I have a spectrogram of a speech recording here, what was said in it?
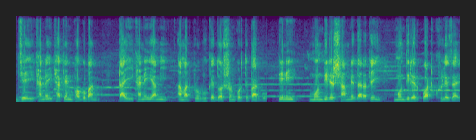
যে এখানেই থাকেন ভগবান, তাই এখানেই আমি আমার প্রভুকে দর্শন করতে পারব। তিনি মন্দিরের সামনে দাঁড়াতেই মন্দিরের পট খুলে যায়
